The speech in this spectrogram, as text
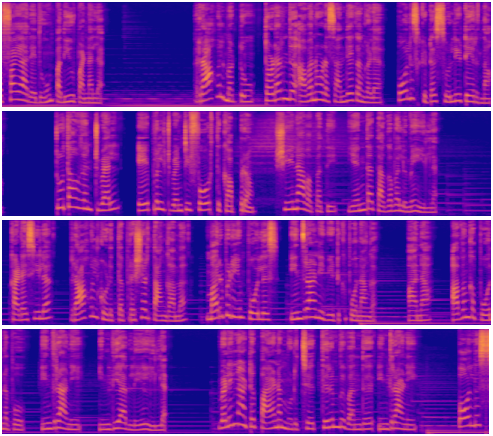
எஃப்ஐஆர் எதுவும் பதிவு பண்ணல. ராகுல் மட்டும் தொடர்ந்து அவனோட சந்தேகங்களை போலீஸ் கிட்ட சொல்லிட்டே இருந்தான். Two thousand twelve April twenty ஃபோர்த்துக்கு அப்புறம் ஷீனாவை பத்தி எந்த தகவலுமே இல்ல. கடைசியில ராகுல் கொடுத்த பிரஷர் தாங்காம மறுபடியும் போலீஸ் இந்திராணி வீட்டுக்கு போனாங்க. ஆனா அவங்க போனப்போ இந்திராணி இந்தியாவிலேயே இல்ல. வெளிநாட்டு பயணம் முடிச்சு திரும்பி வந்து இந்திராணி போலீஸ்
